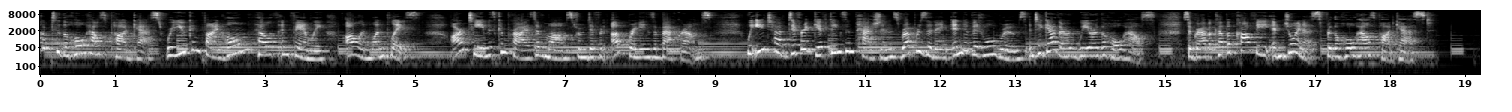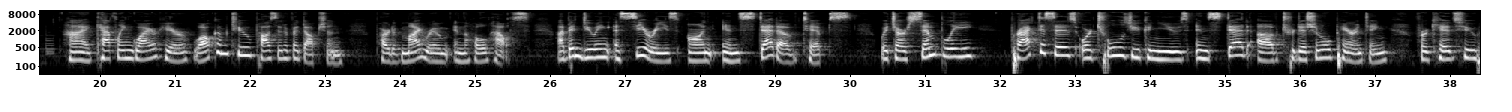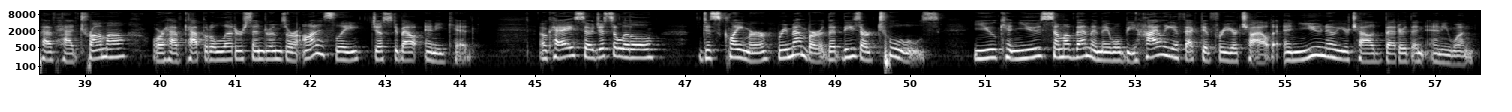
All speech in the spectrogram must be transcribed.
Welcome to the Whole House Podcast, where you can find home, health, and family all in one place. Our team is comprised of moms from different upbringings and backgrounds. We each have different giftings and passions representing individual rooms, and together we are the Whole House. So grab a cup of coffee and join us for the Whole House Podcast. Hi, Kathleen Guire here. Welcome to Positive Adoption, part of my room in the Whole House. I've been doing a series on instead of tips, which are simply practices or tools you can use instead of traditional parenting for kids who have had trauma or have capital letter syndromes or honestly just about any kid. Okay, so just a little disclaimer. Remember that these are tools. You can use some of them and they will be highly effective for your child, and you know your child better than anyone.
